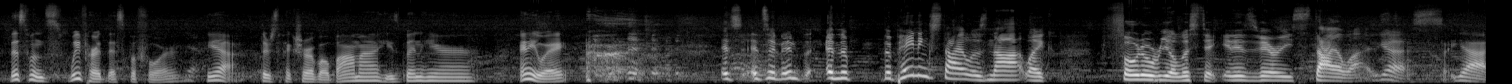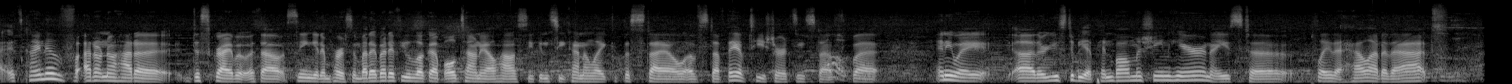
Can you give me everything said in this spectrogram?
This one's we've heard this before. Yeah. There's a picture of obama. He's been here. Anyway. It's it's an and the the painting style is not like photorealistic. It is very stylized. yes. Yeah it's kind of i don't know how to describe it without seeing it in person but i bet if you look up old town ale house you can see kind of like the style of stuff. They have t-shirts and stuff but anyway uh, there used to be a pinball machine here and i used to play the hell out of that.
